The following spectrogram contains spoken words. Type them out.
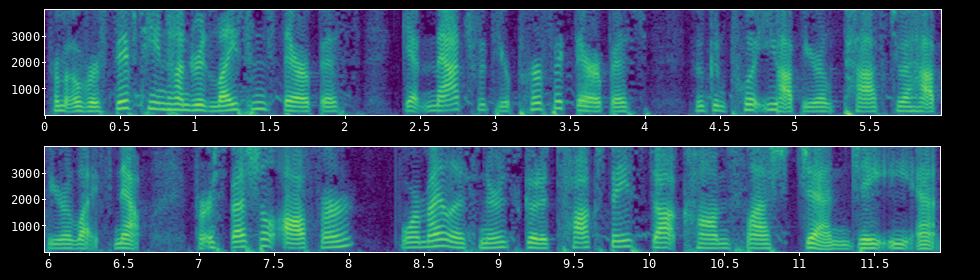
from over 1,500 licensed therapists, get matched with your perfect therapist who can put you on a happier path to a happier life. Now, for a special offer for my listeners, go to Talkspace.com slash Jen, J-E-N.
